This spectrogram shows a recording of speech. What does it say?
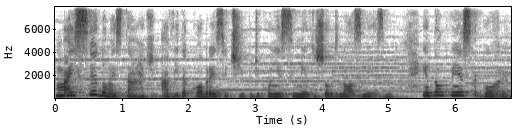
Mais cedo ou mais tarde, a vida cobra esse tipo de conhecimento sobre nós mesmos. Então, conheça agora.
